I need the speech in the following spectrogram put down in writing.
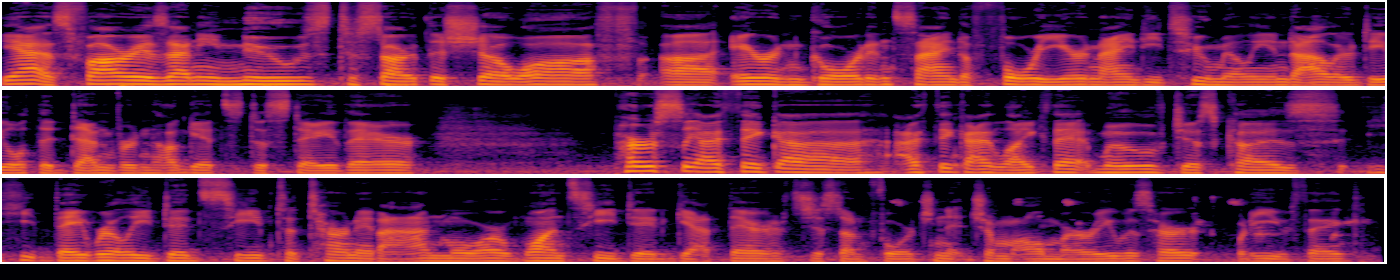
yeah, as far as any news to start this show off, uh, Aaron Gordon signed a four-year, $92 million deal with the Denver Nuggets to stay there. Personally, I think uh, I think I like that move just because they really did seem to turn it on more once he did get there. It's just unfortunate Jamal Murray was hurt. What do you think?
